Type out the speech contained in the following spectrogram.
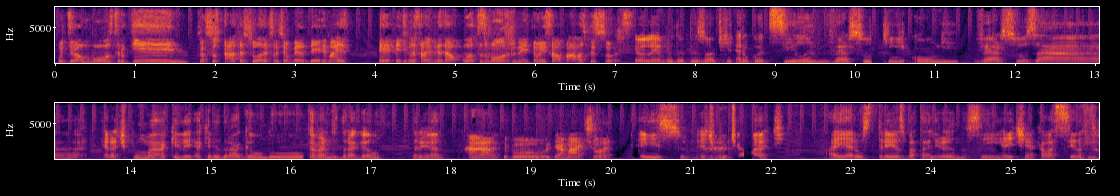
o Godzilla é um monstro que assustava as pessoas, as pessoas tinham medo dele, mas de repente começava a enfrentar outros monstros, né? Então ele salvava as pessoas. Eu lembro do episódio que era o Godzilla versus King Kong versus a. Era tipo uma, aquele, aquele dragão do. Caverna do Dragão, tá ligado? Ah, tipo Diamante lá. É isso, é tipo Uhum. o Tiamat. Aí eram os três batalhando, assim, aí tinha aquela cena do,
